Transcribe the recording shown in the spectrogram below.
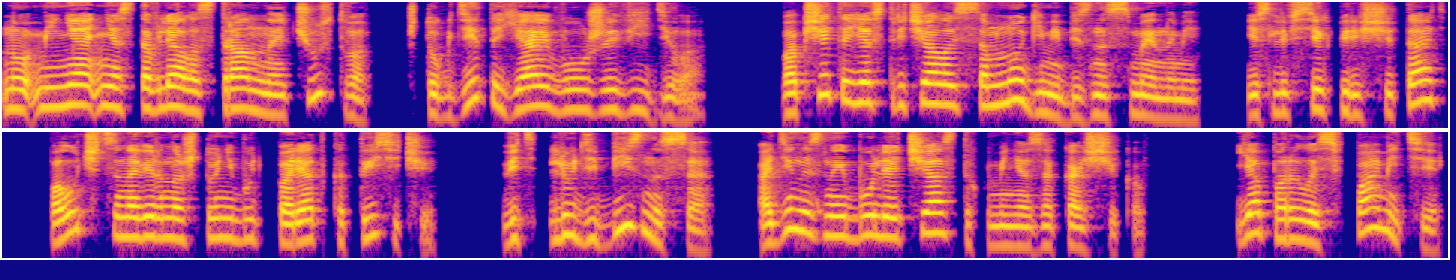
но меня не оставляло странное чувство, что где-то я его уже видела. Вообще-то я встречалась со многими бизнесменами. Если всех пересчитать, получится, наверное, что-нибудь порядка тысячи. Ведь люди бизнеса – один из наиболее частых у меня заказчиков. Я порылась в памяти,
